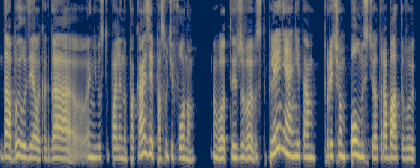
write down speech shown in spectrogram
Да, было дело, когда они выступали на показе, по сути, фоном. Вот, и живое выступление, они там, причем полностью отрабатывают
